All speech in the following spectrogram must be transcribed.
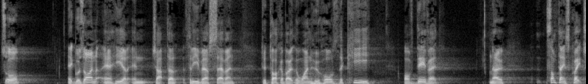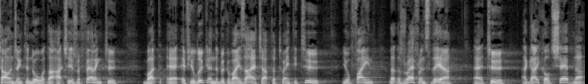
So it goes on uh, here in chapter 3, verse 7, to talk about the one who holds the key of David. Now, sometimes quite challenging to know what that actually is referring to. But uh, if you look in the book of Isaiah, chapter 22, you'll find that there's reference there uh, to a guy called Shebna.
